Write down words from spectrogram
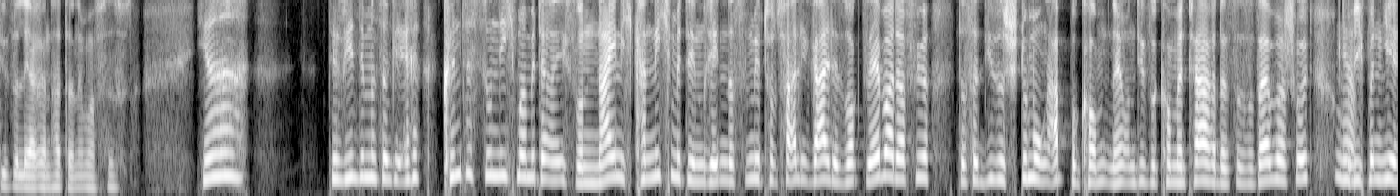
diese Lehrerin hat dann immer versucht, ja, der wird immer so könntest du nicht mal mit der, ich so, nein, ich kann nicht mit denen reden, das ist mir total egal, der sorgt selber dafür, dass er diese Stimmung abbekommt, ne, und diese Kommentare, das ist er selber schuld Ja. und ich bin hier,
